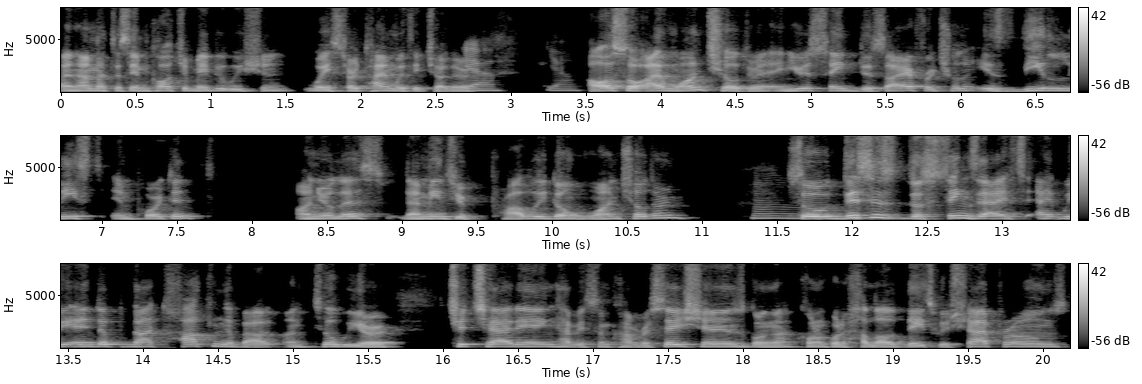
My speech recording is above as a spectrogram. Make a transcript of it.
and i'm not the same culture maybe we shouldn't waste our time with each other yeah yeah also i want children and you're saying desire for children is the least important on your list that means you probably don't want children mm. so this is the things that I, we end up not talking about until we are chit-chatting having some conversations going on quote unquote halal dates with chaperones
